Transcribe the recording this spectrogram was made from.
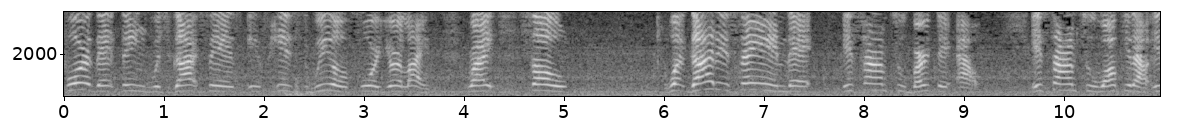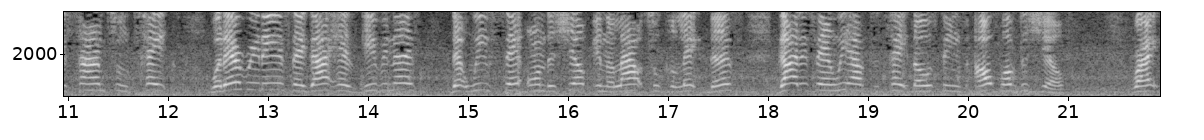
for that thing which God says is his will for your life, right? So what God is saying that it's time to birth it out. It's time to walk it out. It's time to take Whatever it is that God has given us that we've set on the shelf and allowed to collect dust, God is saying we have to take those things off of the shelf, right?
